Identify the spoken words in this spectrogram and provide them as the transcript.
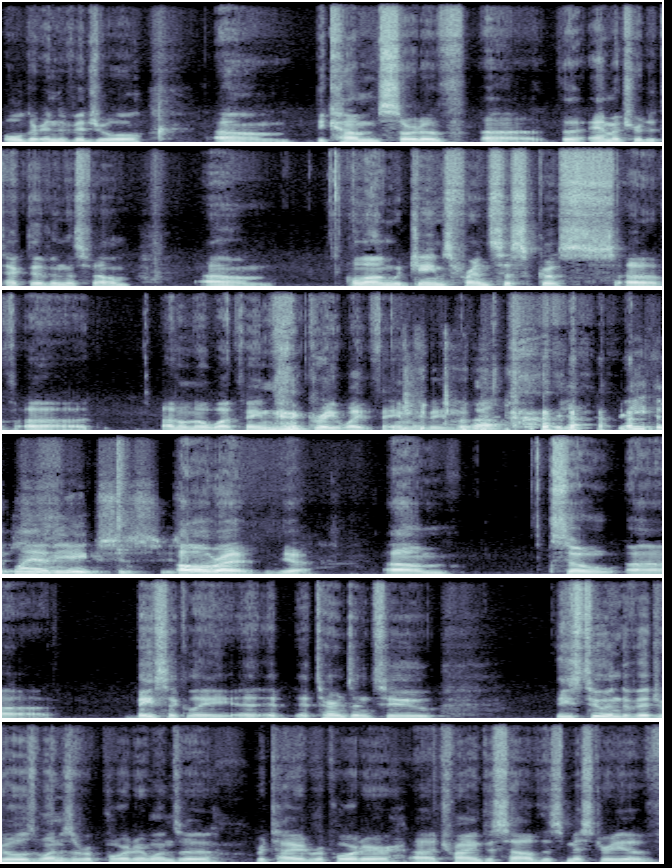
older individual um becomes sort of uh the amateur detective in this film um along with James Franciscus of uh, I don't know what fame, Great White fame, maybe. But... Well, Beneath the Planet of the Apes is. is oh, right, yeah. Um, so uh, basically, it, it turns into these two individuals. One is a reporter, one's a retired reporter, uh, trying to solve this mystery of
